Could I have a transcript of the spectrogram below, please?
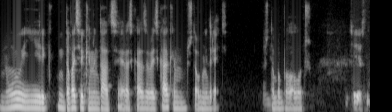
ну и рек- давать рекомендации, рассказывать, как им что внедрять, Понятно. чтобы было лучше. Интересно.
